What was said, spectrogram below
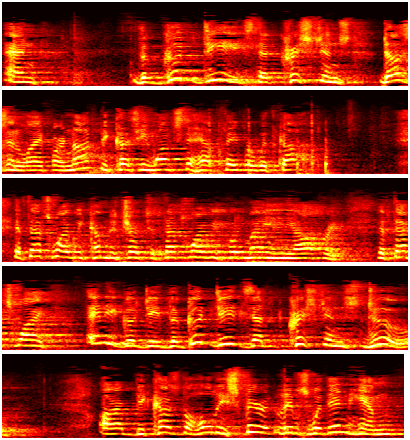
And the good deeds that Christians does in life are not because he wants to have favor with God. If that's why we come to church, if that's why we put money in the offering, if that's why any good deed, the good deeds that Christians do are because the Holy Spirit lives within him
